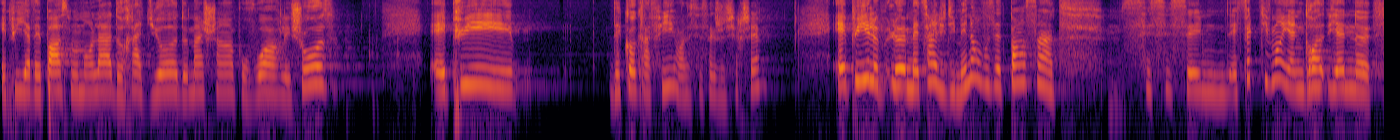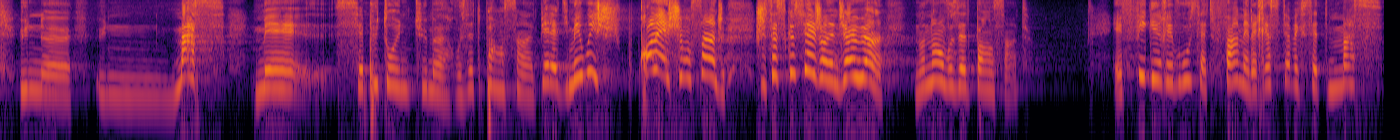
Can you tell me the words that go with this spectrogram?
Et puis, il n'y avait pas à ce moment-là de radio, de machin pour voir les choses. Et puis, d'échographie, c'est ça que je cherchais. Et puis, le, médecin lui dit, mais non, vous n'êtes pas enceinte. Effectivement, il y a, une, il y a une, une, masse, mais c'est plutôt une tumeur. Vous n'êtes pas enceinte. Puis elle a dit, mais oui, je promets, je suis enceinte. Je, je sais ce que c'est, j'en ai déjà eu un. Non, non, vous n'êtes pas enceinte. Et figurez-vous, cette femme, elle est restée avec cette masse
